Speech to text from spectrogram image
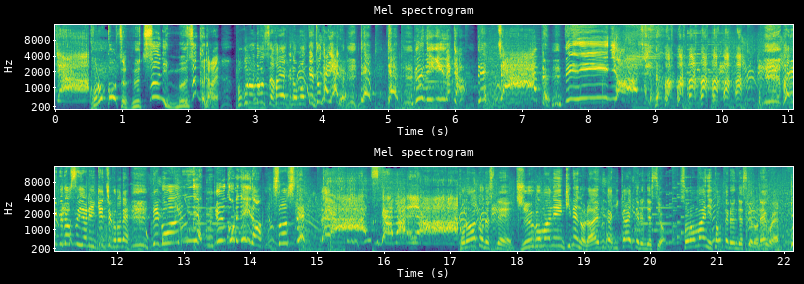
じゃこのコース普通にむずくない？ここのドッス早く登ってどかにある？でで右上か！でジャンプ！でいいよ 早くドッスよりいけっちゅうことね。でこうこれでいいの？そしてあー！捕まれよこの後ですね15万人記念のライブが控えてるんですよ。その前に撮ってるんですけどねこれ。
